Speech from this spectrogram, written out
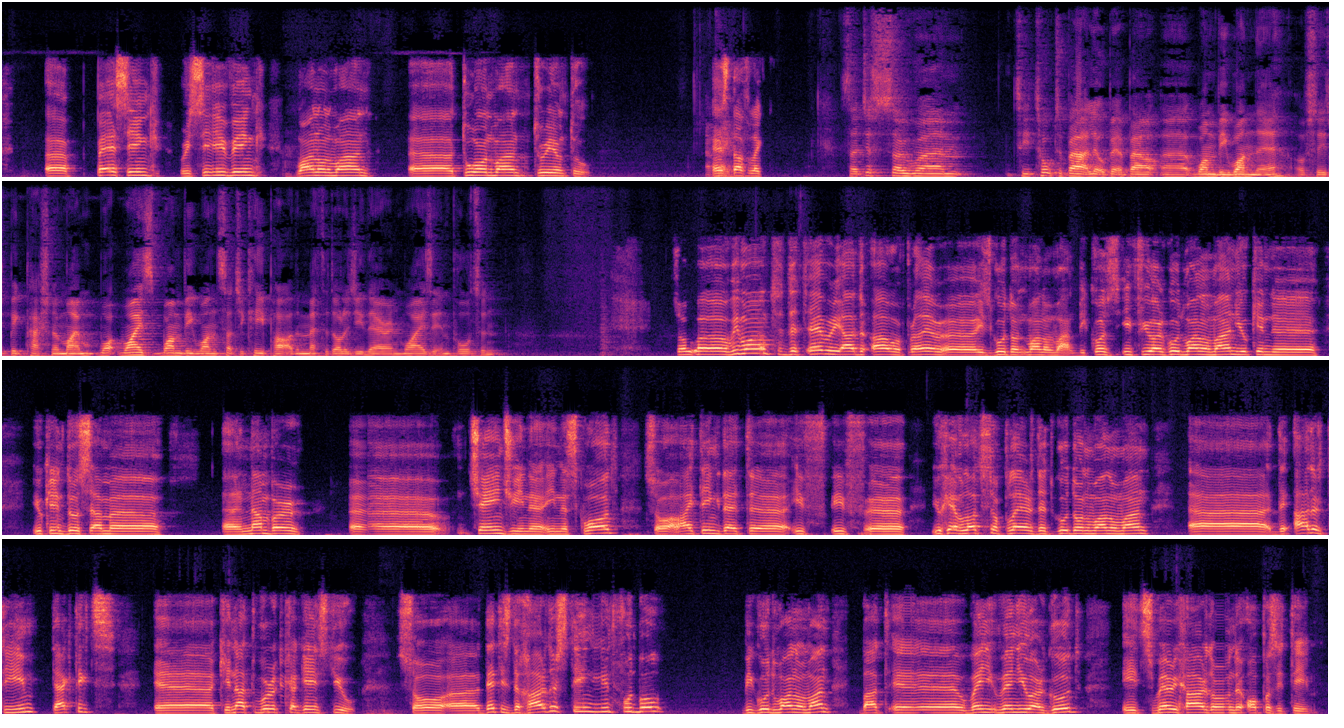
Uh, passing, receiving, one on one, uh, two on one, three on two, okay. and stuff like. So just so um, so you talked about a little bit about one v one there. Obviously, it's a big passion of mine. Why is one v one such a key part of the methodology there, and why is it important? So uh, we want that every other our player uh, is good on one on one because if you are good one on one, you can uh, you can do some uh, uh, number uh, change in a, in a squad. So I think that if if you have lots of players that good on one on one, the other team tactics cannot work against you. So that is the hardest thing in football be good one on one, but uh, when when you are good, it's very hard on the opposite team.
